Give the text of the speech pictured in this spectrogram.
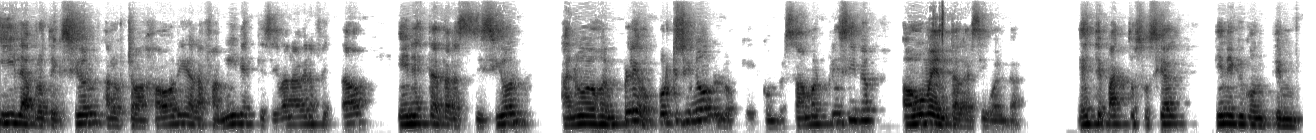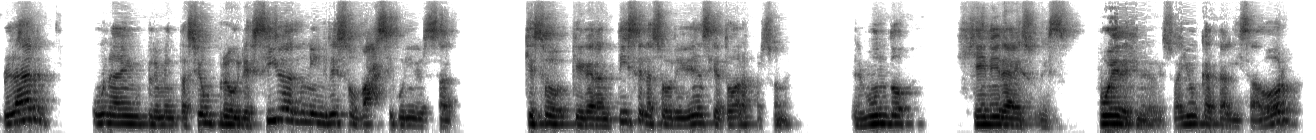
y la protección a los trabajadores y a las familias que se van a ver afectados en esta transición a nuevos empleos, porque si no, lo que conversábamos al principio, aumenta la desigualdad. Este pacto social tiene que contemplar una implementación progresiva de un ingreso básico universal, que, eso, que garantice la sobrevivencia de todas las personas. El mundo genera eso, es, puede generar eso. Hay un catalizador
